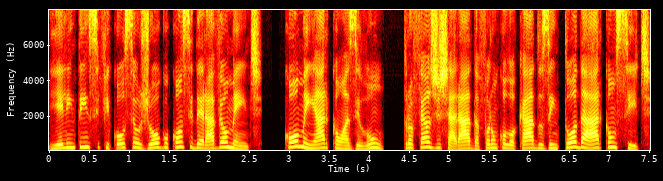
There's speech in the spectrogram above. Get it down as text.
e ele intensificou seu jogo consideravelmente. Como em Arkham Asylum, troféus de Charada foram colocados em toda Arkham City.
